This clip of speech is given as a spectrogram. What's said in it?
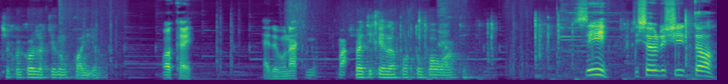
c'è qualcosa che non quaglia. ok. Eh, devo un attimo. Ma Aspetti che la porto un po' avanti. sì, ci sono riuscito.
